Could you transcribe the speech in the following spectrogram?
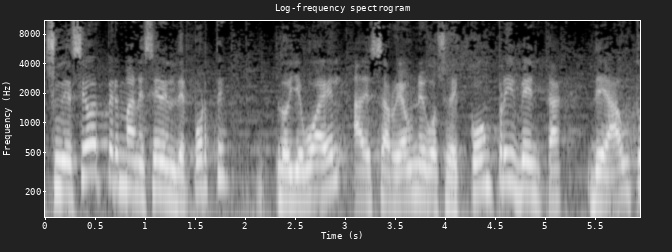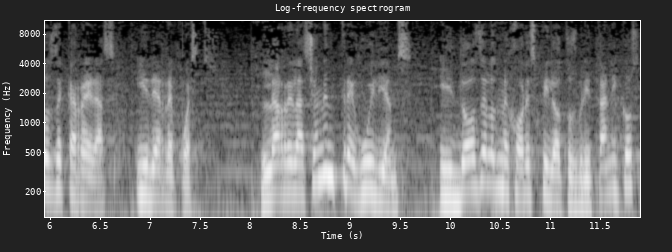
Su deseo de permanecer en el deporte lo llevó a él a desarrollar un negocio de compra y venta de autos de carreras y de repuestos. La relación entre Williams y dos de los mejores pilotos británicos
